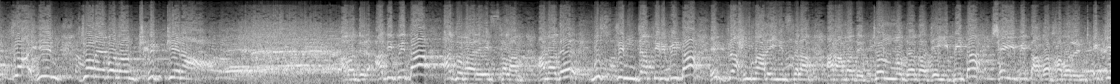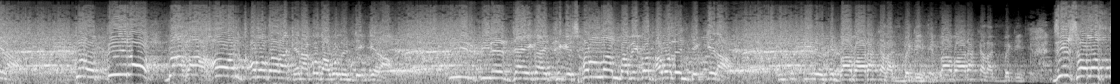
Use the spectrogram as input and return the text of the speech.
ইব্রাহিম। জোরে বলুন ঠিক কিনা? আমাদের আদি পিতা আদম আলাইহিস সালাম আমাদের মুসলিম জাতির পিতা ইব্রাহিম আলাইহিস সালাম। আর আমাদের জন্মদাতা যেই পিতা, সেই পিতা কথা বলেন ঠিক কিনা? কোন পীরও বাবা হওয়ার ক্ষমতা রাখে না, কথা বলেন ঠিক কিনা? পীর পীরের জায়গায় থেকে সম্মান পাবে কথা বলেন ঠিক কিনা? কিন্তু বাবা রাখা লাগবে কি? বাবা রাখা লাগবে কি? যে সমস্ত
